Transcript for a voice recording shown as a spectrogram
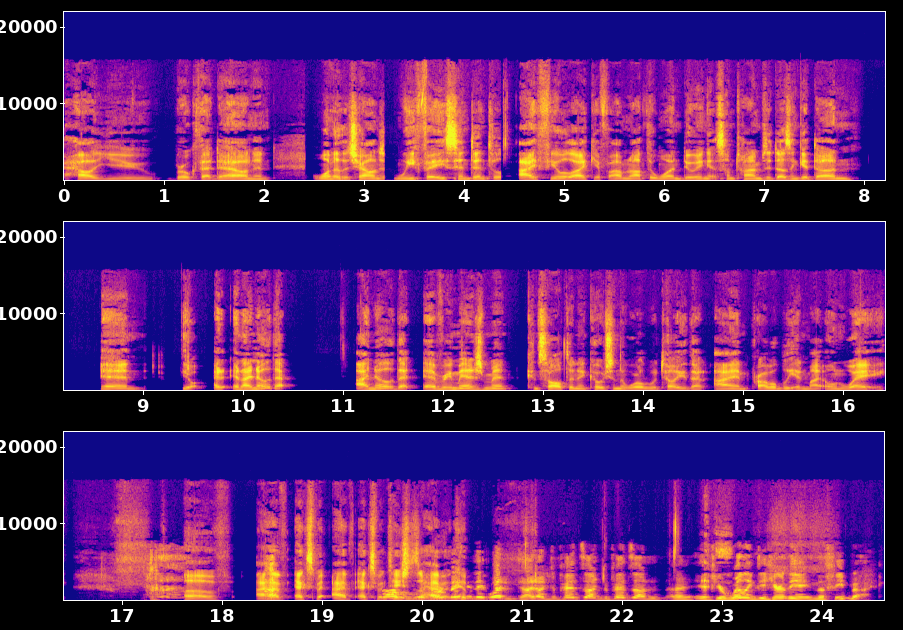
how you broke that down. And one of the challenges we face in dental, I feel like if I'm not the one doing it, sometimes it doesn't get done. And you know, and, and I know that I know that every management consultant and coach in the world would tell you that I am probably in my own way of I have expe- I have expectations. Probably, I have maybe they wouldn't. It depends on depends on uh, if you're willing to hear the the feedback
